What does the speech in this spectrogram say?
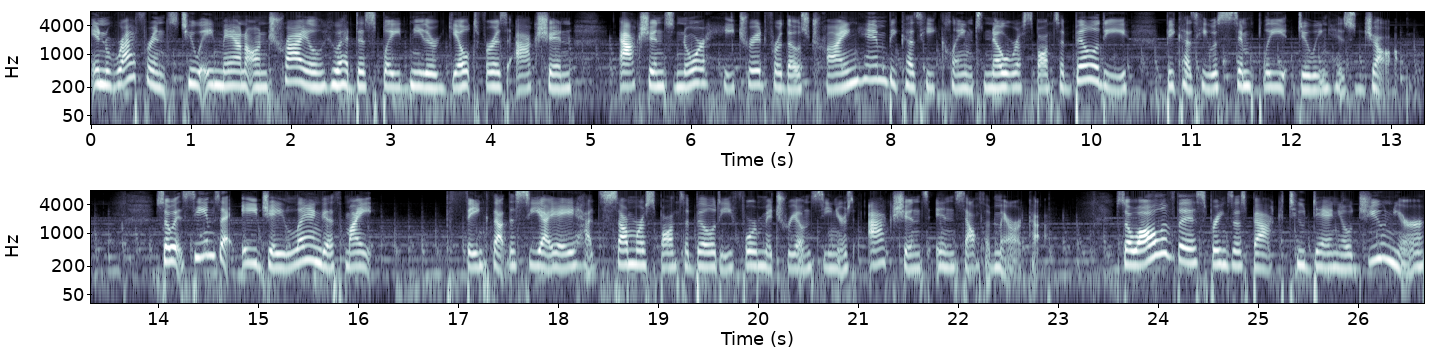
in reference to a man on trial who had displayed neither guilt for his action actions nor hatred for those trying him because he claimed no responsibility because he was simply doing his job. So it seems that AJ Langguth might think that the CIA had some responsibility for Mitrione Sr.'s actions in South America. So all of this brings us back to Daniel Jr.,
